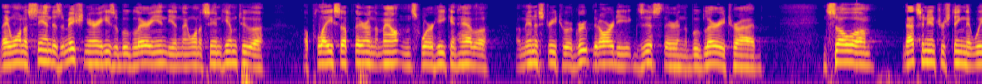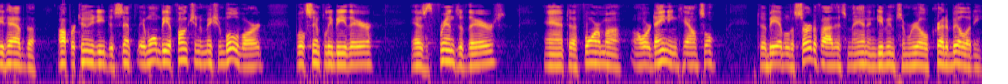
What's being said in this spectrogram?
they want to send as a missionary, he's a Buglere Indian, they want to send him to a, a place up there in the mountains where he can have a, a ministry to a group that already exists there in the Buglere tribe. And so um, that's an interesting that we'd have the opportunity to simply, it won't be a function of Mission Boulevard, we'll simply be there as friends of theirs and to form a, ordaining council to be able to certify this man and give him some real credibility.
